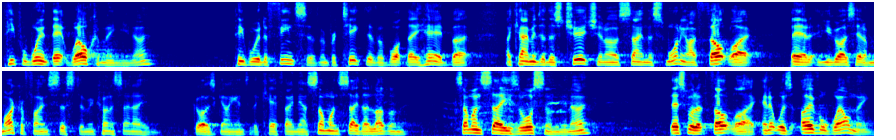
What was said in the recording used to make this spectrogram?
people weren't that welcoming, you know. People were defensive and protective of what they had. But I came into this church and I was saying this morning, I felt like had, you guys had a microphone system and kind of saying, hey, guys going into the cafe now. Someone say they love him. Someone say he's awesome, you know. That's what it felt like. And it was overwhelming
